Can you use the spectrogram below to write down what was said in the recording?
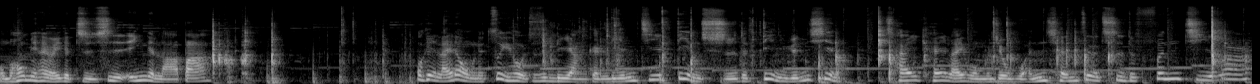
我们后面还有一个指示音的喇叭。OK，来到我们的最后，就是两个连接电池的电源线，拆开来，我们就完成这次的分解啦。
